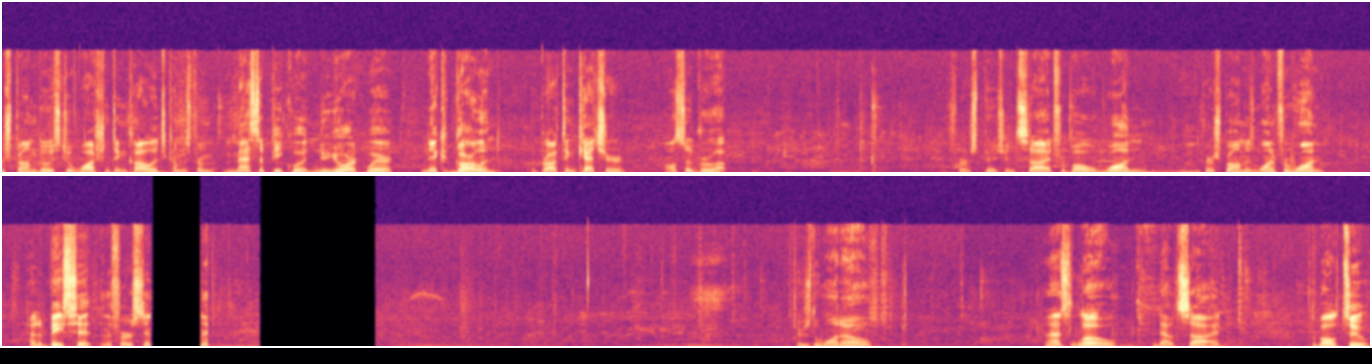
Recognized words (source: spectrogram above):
Hirschbaum goes to Washington College, comes from Massapequa, New York, where Nick Garland, the Brockton catcher, also grew up. First pitch inside for ball one. Hirschbaum is one for one. Had a base hit in the first inning. Here's the 1 0. And that's low and outside for ball two.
